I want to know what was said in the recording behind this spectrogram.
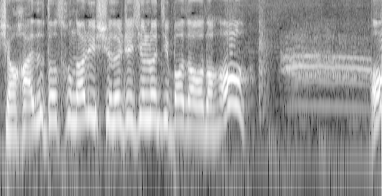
小孩子都从哪里学的这些乱七八糟的？哦，哦。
